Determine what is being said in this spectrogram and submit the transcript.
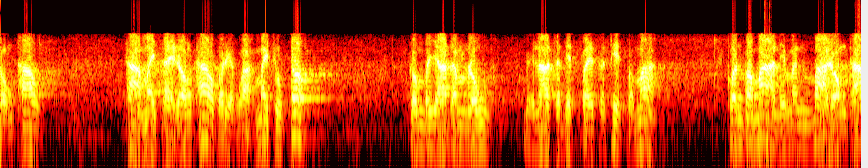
รองเท้า ถ้าไม่ใส่รองเท้าก็เรียกว่า ไม่ถูกต้องกรมพยาดำรง เวลาเสด็จไปประเทศพม่าคนพม่าเนี่ยมันบ้ารองเท้า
